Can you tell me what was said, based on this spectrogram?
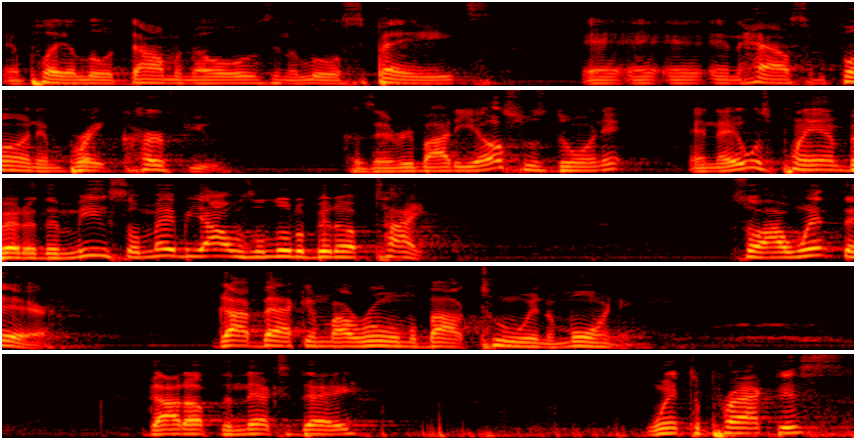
and play a little dominoes and a little spades and, and, and have some fun and break curfew because everybody else was doing it and they was playing better than me, so maybe I was a little bit uptight. So I went there, got back in my room about two in the morning, got up the next day, went to practice,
